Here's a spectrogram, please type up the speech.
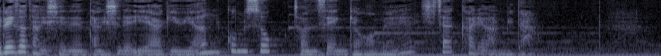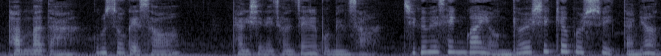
그래서 당신은 당신을 이해하기 위한 꿈속 전생 경험을 시작하려 합니다. 밤마다 꿈속에서 당신의 전생을 보면서 지금의 생과 연결시켜 볼 수 있다면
